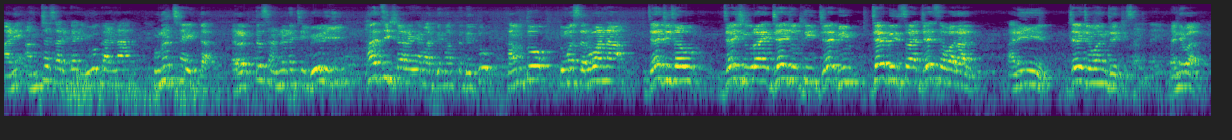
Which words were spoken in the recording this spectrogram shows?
आणि आमच्यासारख्या युवकांना पुन्हा एकदा रक्त सांडण्याची वेळ येईल हाच इशारा या माध्यमात देतो. थांबतो. तुम्हा सर्वांना जय जिजाऊ जय शिवराय जय ज्योती जय भीम जय बिरसा जय सेवालाल. आणि जय जवान जय किसान धन्यवाद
